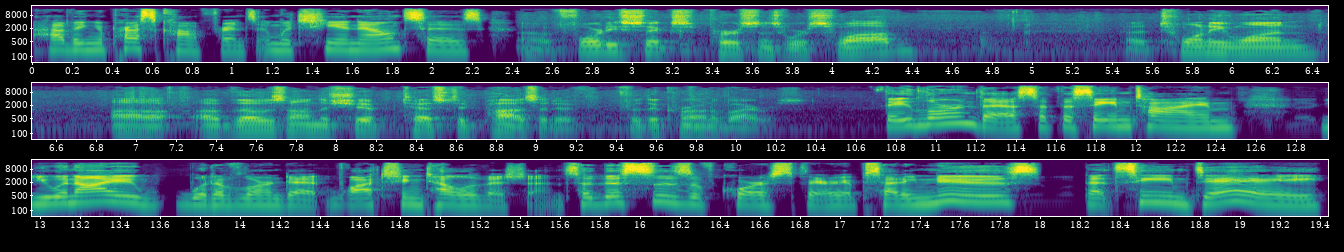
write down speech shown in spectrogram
having a press conference in which he announces uh, 46 persons were swabbed, uh, 21 uh, of those on the ship tested positive for the coronavirus. They learned this at the same time you and I would have learned it watching television. So this is, of course, very upsetting news. That same day,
